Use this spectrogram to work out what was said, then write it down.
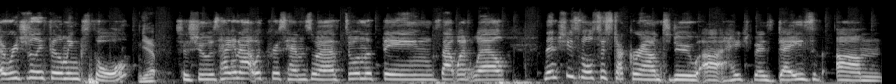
originally filming Thor. Yep. So she was hanging out with Chris Hemsworth, doing the things that went well. Then she's also stuck around to do uh, HBO's Days of um,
